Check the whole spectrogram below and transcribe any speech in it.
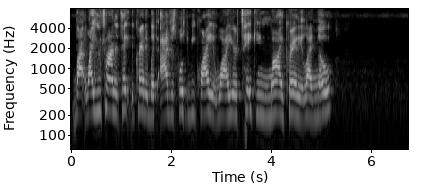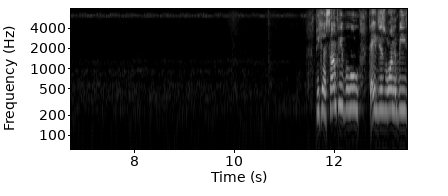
Why, why you trying to take the credit, but I just supposed to be quiet while you're taking my credit? Like, no. Because some people who they just want to be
